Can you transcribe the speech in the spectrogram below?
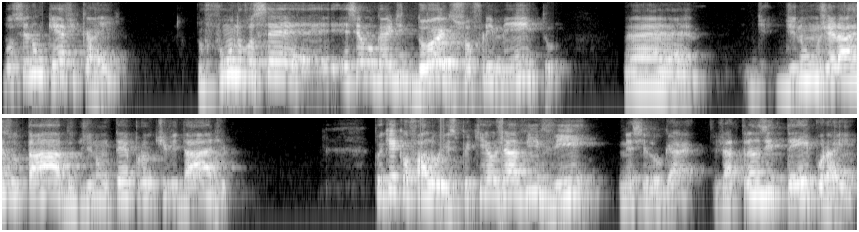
você não quer ficar aí. No fundo, você. Esse é um lugar de dor, de sofrimento, é, de, de não gerar resultado, de não ter produtividade. Por que, que eu falo isso? Porque eu já vivi nesse lugar, já transitei por aí.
